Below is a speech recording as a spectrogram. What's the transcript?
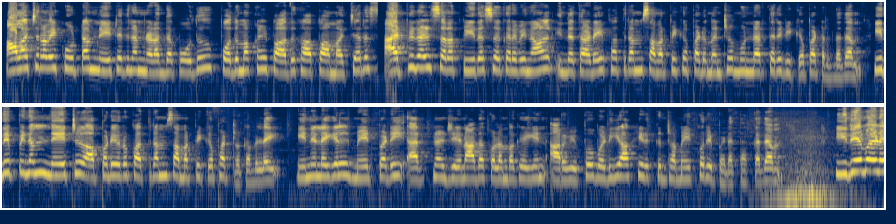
அமைச்சரவை கூட்டம் நேற்று தினம் நடந்தபோது பொதுமக்கள் பாதுகாப்பு அமைச்சர் அட்மிரல் சரத் வீரசேகரவினால் இந்த தடை பத்திரம் சமர்ப்பிக்கப்படும் என்று முன்னர் தெரிவிக்கப்பட்டிருந்தது. இருப்பினும் நேற்று அப்படியொரு பத்திரம் சமர்ப்பிக்கப்பட்டிருக்கவில்லை. இந்நிலையில் மேற்படி அட்மிரல் ஜெயநாத கொலம்பகையின் அறிவிப்பு வெளியாகியிருக்கின்றமை குறிப்பிடத்தக்கது. இதேவேளை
